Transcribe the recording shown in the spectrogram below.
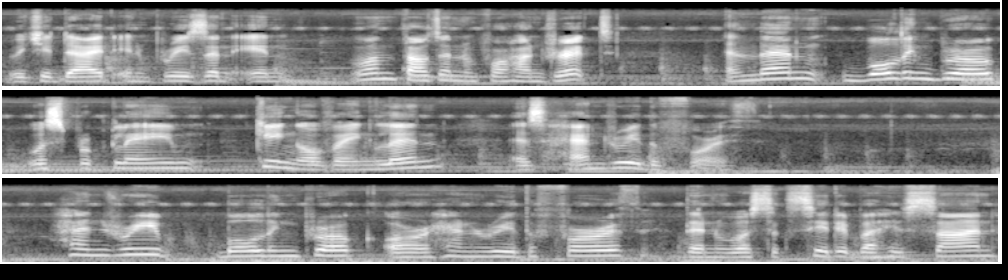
which he died in prison in 1400, and then Bolingbroke was proclaimed King of England as Henry IV. Henry Bolingbroke or Henry IV then was succeeded by his son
